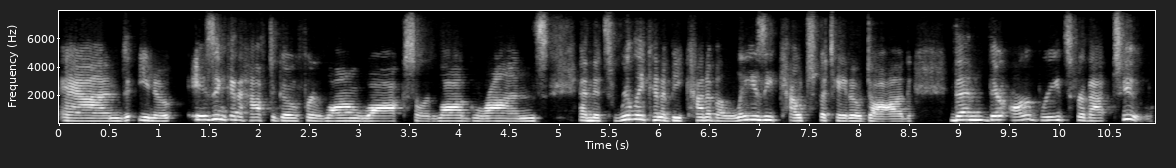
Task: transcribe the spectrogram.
and, you know, isn't going to have to go for long walks or log runs and it's really going to be kind of a lazy couch potato dog, then there are breeds for that too.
